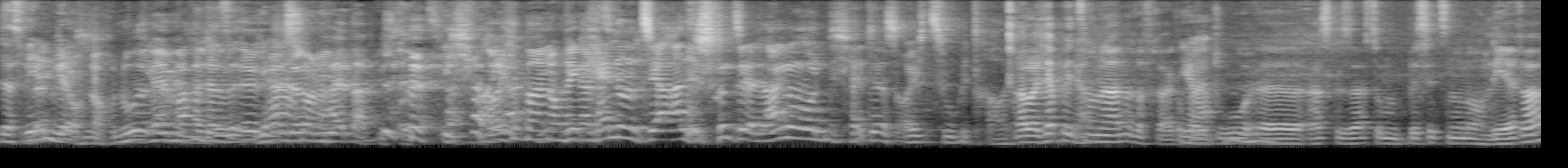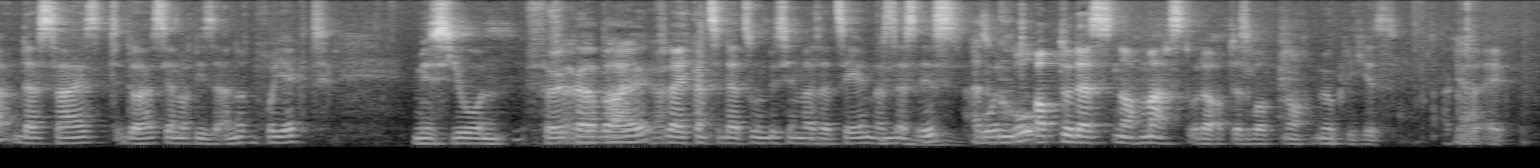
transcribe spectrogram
das werden wir auch noch. Nur wir machen das. Äh, ja, schon halb abgestürzt. Ich, aber ich mal noch wir kennen uns ja alle schon sehr lange und ich hätte es euch zugetraut. Aber ich habe jetzt ja. noch eine andere Frage, ja. weil du äh, hast gesagt, du bist jetzt nur noch Lehrer. Das heißt, du hast ja noch dieses andere Projekt Mission Völkerball. Ja. Vielleicht kannst du dazu ein bisschen was erzählen, was das ist also und ob du das noch machst oder ob das überhaupt noch möglich ist aktuell. Ja.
